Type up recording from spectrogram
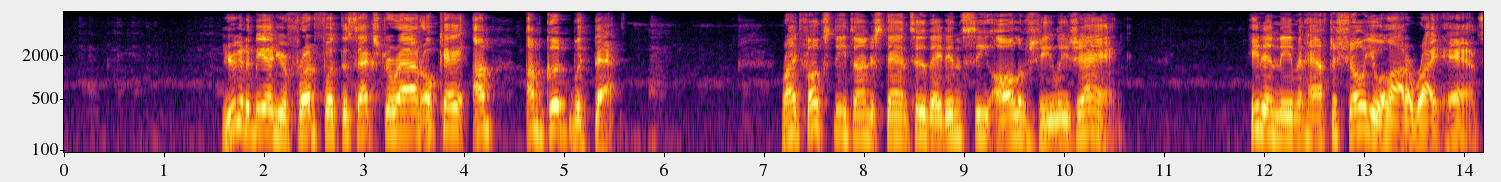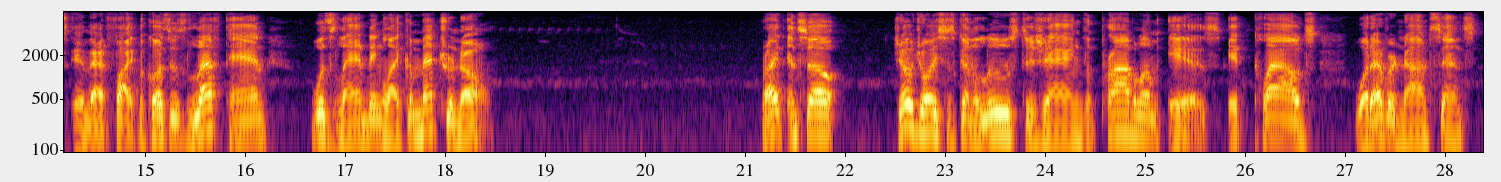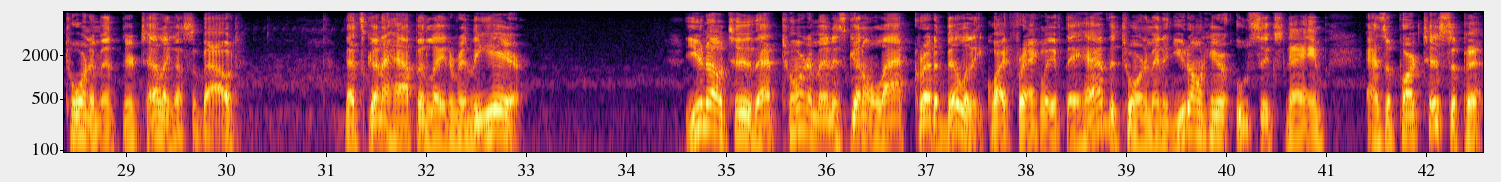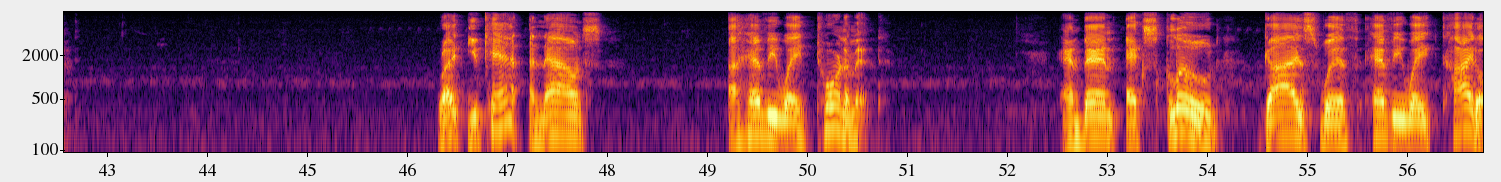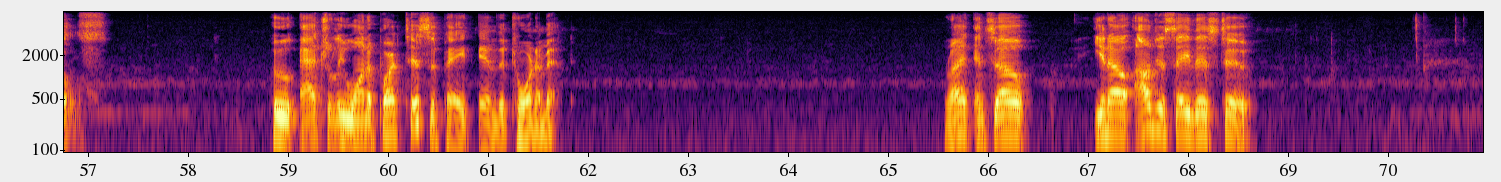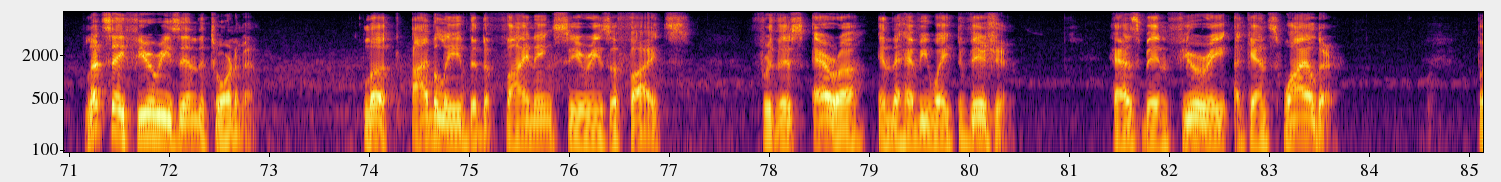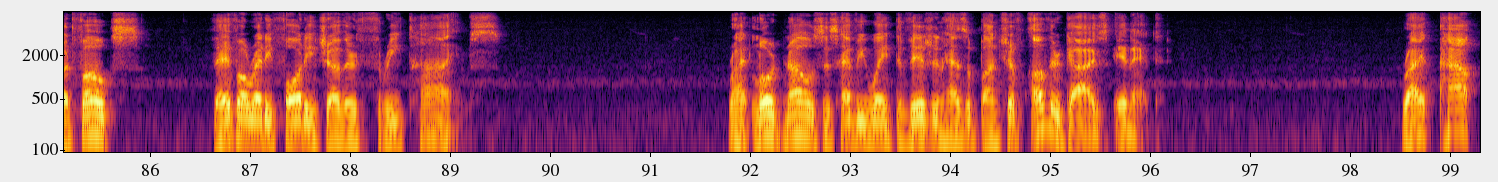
You're going to be on your front foot this extra round. Okay, I'm I'm good with that. Right? Folks need to understand too, they didn't see all of Zhilei Zhang. He didn't even have to show you a lot of right hands in that fight because his left hand was landing like a metronome. Right? And so Joe Joyce is going to lose to Zhang. The problem is it clouds whatever nonsense tournament they're telling us about that's going to happen later in the year. You know, too, that tournament is going to lack credibility, quite frankly, if they have the tournament and you don't hear Usyk's name as a participant. Right? You can't announce a heavyweight tournament and then exclude guys with heavyweight titles who actually want to participate in the tournament. Right? And so, you know, I'll just say this too. Let's say Fury's in the tournament. Look, I believe the defining series of fights for this era in the heavyweight division has been Fury against Wilder. But, folks, they've already fought each other three times. Right? Lord knows this heavyweight division has a bunch of other guys in it. Right? How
